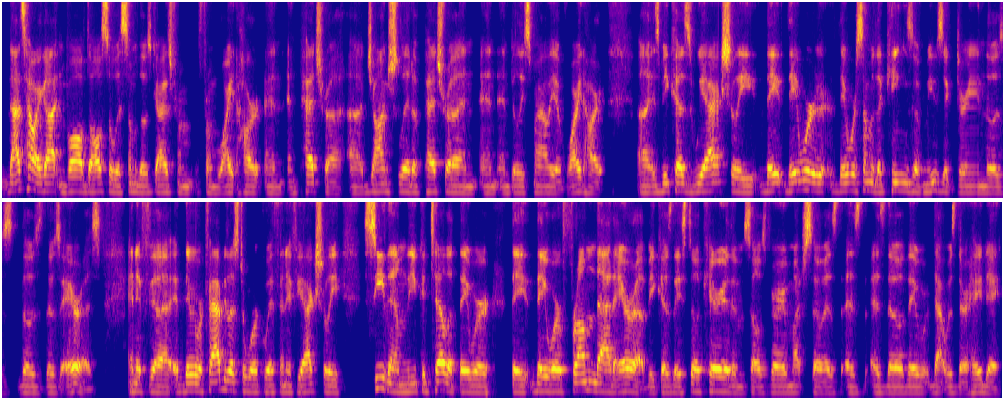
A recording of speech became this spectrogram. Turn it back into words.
that's how I got involved also with some of those guys from from Whiteheart and, and Petra, uh, John Schlitt of Petra and, and, and Billy Smiley of Whiteheart, uh, is because we actually they they were they were some of the kings of music during those those those eras, and if, uh, if they were fabulous to work with, and if you actually see them, you could tell that they were they they were from that era because they still carry themselves very much so as as as though they were that was their heyday.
